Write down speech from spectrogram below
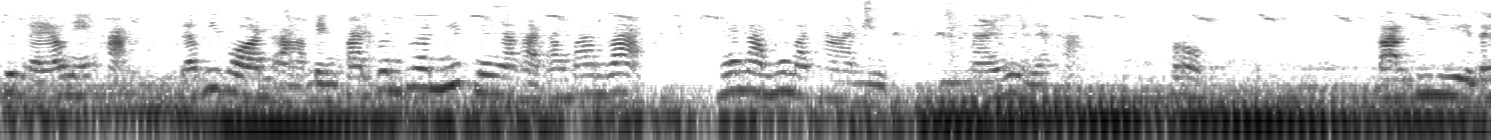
ขึ้นแล้วเนี่ยค่ะ แล้วพี่พรอ่าแบ่งปันเพื่อนๆนิดนึงอะค่ะ ทางบ้านว่า แนะนำให้มาทานดีไหมอย่างเงี้ยค่ะก็ การที่ได้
